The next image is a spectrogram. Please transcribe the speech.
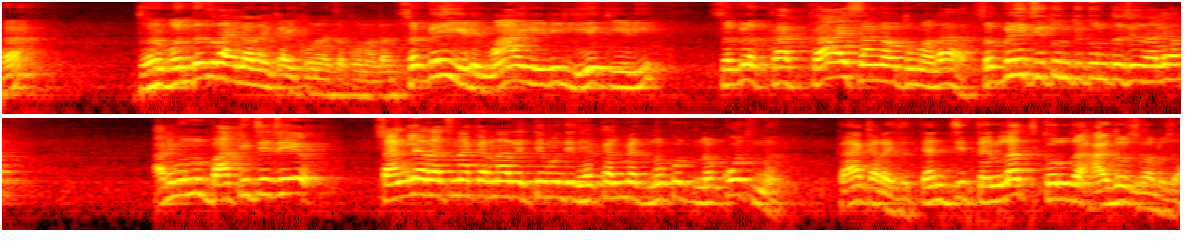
हां? धरबंदच राहिला नाही काही कोणाचा कोणाला. सगळे येडे मा येडी लेक येडी सगळं का काय सांगावं तुम्हाला? सगळेच इथून तिथून तसे झाल्यावर. आणि म्हणून बाकीचे जे चांगल्या रचना करणार आहेत ते म्हणजे ह्या कलम्यात नकोच नकोच ना. काय करायचं? त्यांची त्यांनाच करू जा हायदोच घालू जा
